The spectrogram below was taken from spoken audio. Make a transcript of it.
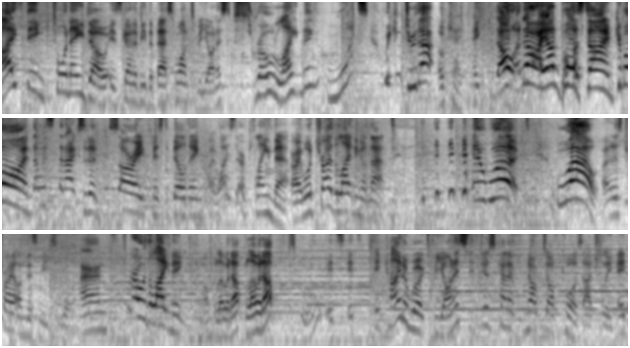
I think tornado is going to be the best one want, to be honest. Throw lightning? What? We can do that? Okay. Hey, no, no, I unpaused time. Come on. That was an accident. Sorry, Mr. Building. Why is there a plane there? All right, we'll try the lightning on that. it worked. Wow. All right, let's try it on this meteor. And throw the lightning. Come on, blow it up, blow it up. Ooh, it's, it's, it kind of worked, to be honest. It just kind of knocked off course, actually. It,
